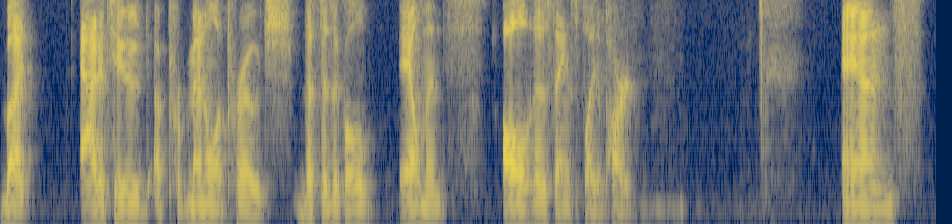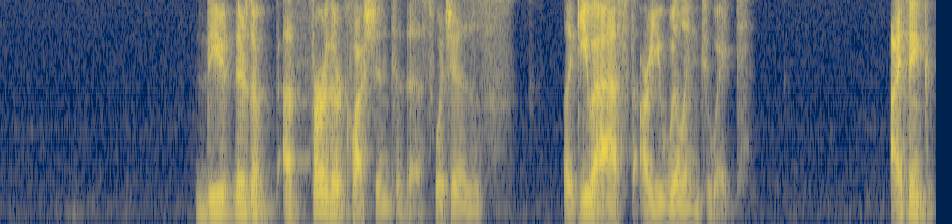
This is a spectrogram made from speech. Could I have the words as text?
But attitude, a pr- mental approach, the physical ailments, all of those things played a part. And the, there's a, a further question to this, which is like you asked, are you willing to wait? I think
